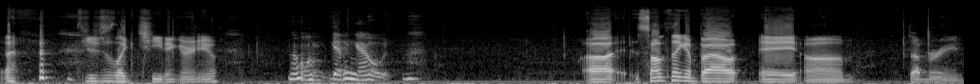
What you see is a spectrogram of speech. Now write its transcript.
You're just like cheating, aren't you? No, I'm getting out. Uh, something about a um submarine.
